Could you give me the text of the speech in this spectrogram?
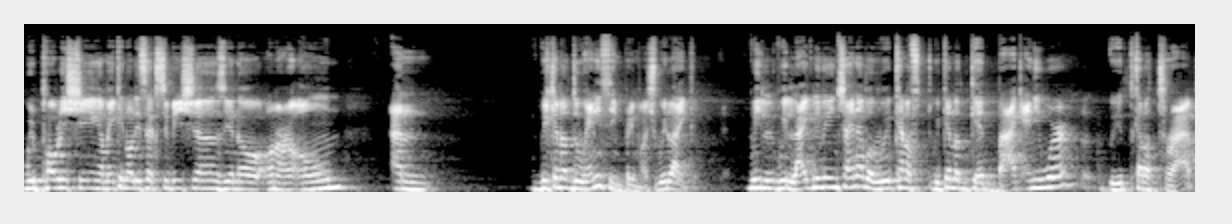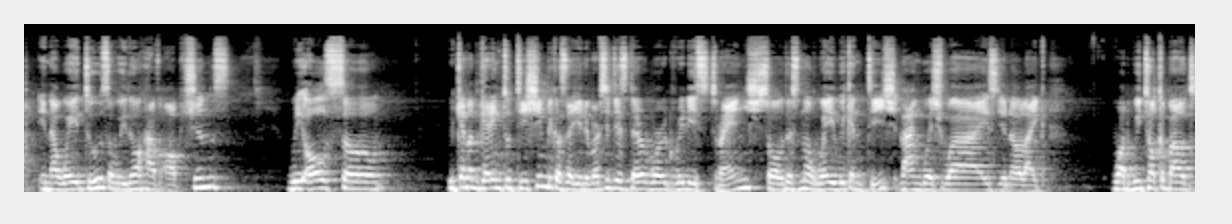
we're publishing and making all these exhibitions, you know, on our own, and we cannot do anything pretty much. We like we we like living in China, but we kind of we cannot get back anywhere. We kind of trap in a way too, so we don't have options. We also we cannot get into teaching because the universities there work really strange. So there's no way we can teach language wise. You know, like what we talk about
